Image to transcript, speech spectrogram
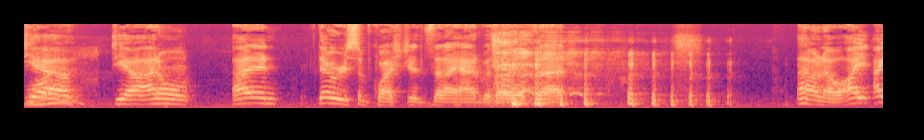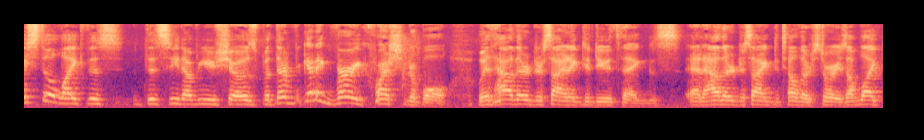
Yeah, What? yeah. I don't. I didn't. There were some questions that I had with all of that. I don't know. I, I still like this the CW shows, but they're getting very questionable with how they're deciding to do things and how they're deciding to tell their stories. I'm like,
